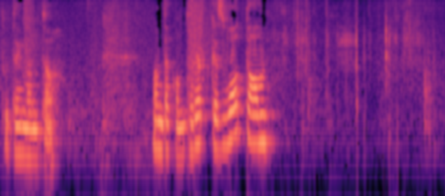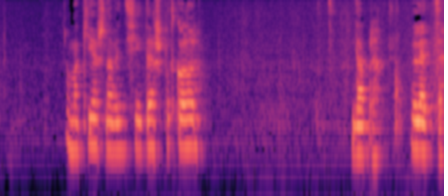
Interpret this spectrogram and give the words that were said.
Tutaj mam to. Mam taką torebkę złotą. A makijaż nawet dzisiaj też pod kolor. Dobra, lecę.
